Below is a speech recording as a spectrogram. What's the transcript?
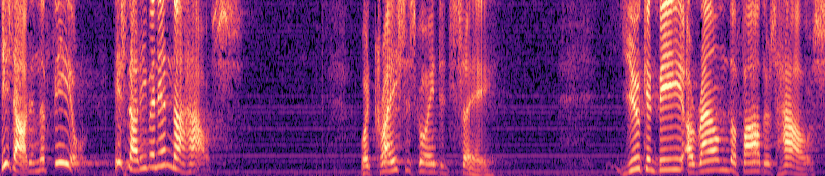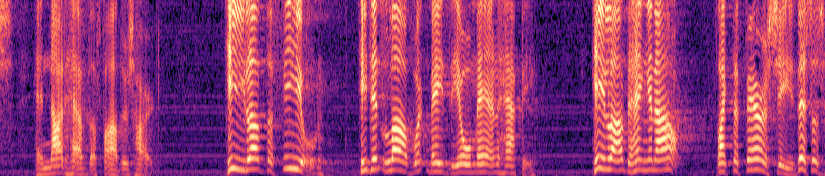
He's out in the field. He's not even in the house. What Christ is going to say you can be around the Father's house and not have the Father's heart. He loved the field. He didn't love what made the old man happy. He loved hanging out like the Pharisees. This is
